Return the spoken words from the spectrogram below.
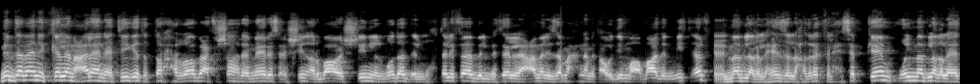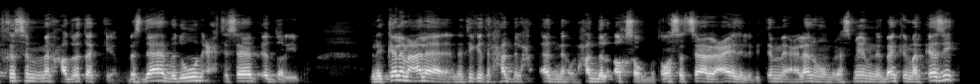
نبدأ بقى نتكلم على نتيجة الطرح الرابع في شهر مارس 2024 للمدد المختلفة بالمثال العملي زي ما إحنا متعودين مع بعض ال 100000 المبلغ اللي هينزل لحضرتك في الحساب كام والمبلغ اللي هيتخصم من حضرتك كام. بس ده بدون احتساب الضريبة. بنتكلم على نتيجة الحد الأدنى والحد الأقصى ومتوسط سعر العائد اللي بيتم إعلانهم رسميا من البنك المركزي.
